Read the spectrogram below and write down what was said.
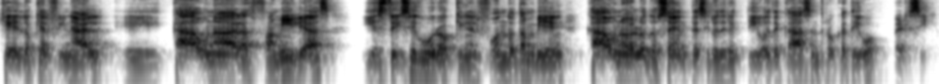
que es lo que al final eh, cada una de las familias y estoy seguro que en el fondo también cada uno de los docentes y los directivos de cada centro educativo persigue.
